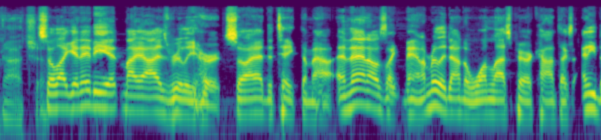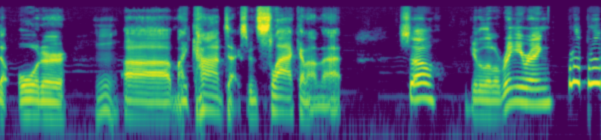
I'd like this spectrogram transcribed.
Gotcha. So, like an idiot, my eyes really hurt. So I had to take them out. And then I was like, man, I'm really down to one last pair of contacts. I need to order Hmm. uh, my contacts. Been slacking on that. So give a little ringy ring. Bloop, bloop.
